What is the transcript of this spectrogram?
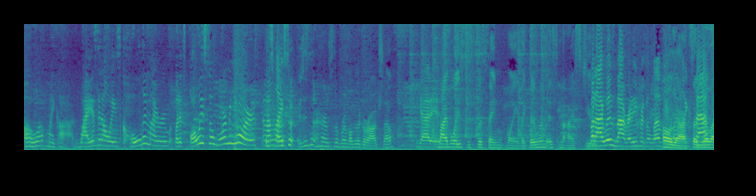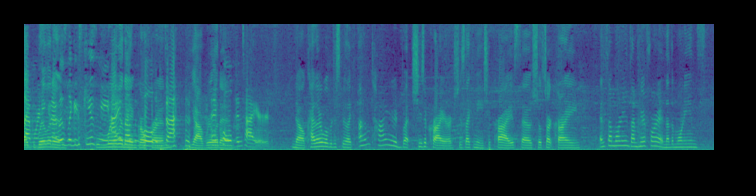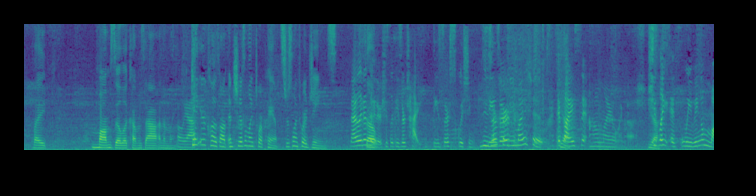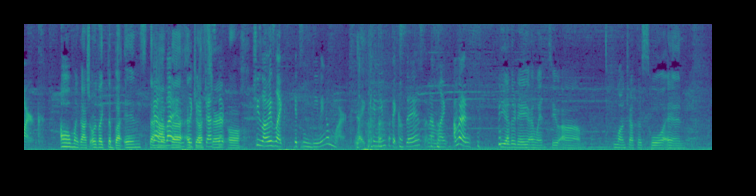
"Oh, oh my God, why is it always cold in my room, but it's always so warm in yours?" And It's I'm like, hers, isn't hers the room over the garage though? "Yeah, it is." My boys is the same way. Like their room is an ice cube. but I was not ready for the level Oh, of yeah, like so sass you're like, that morning. reel it and I was like, "Excuse me, Reel I it in, cold and girlfriend. tired." Yeah, reel and it cold in. and tired. No, Kyler will just be like, I'm tired, but she's a crier. She's like me. She cries, so she'll start crying. And some mornings I'm here for it, and other mornings, like, Momzilla comes out, and I'm like, Oh, yeah. get your clothes on. And she doesn't like to wear pants. She doesn't like to wear jeans. Natalie doesn't So- either. She's like, these are tight. These are squishing. These, are hurting my hips. If Yeah. I sit, I'm like, oh my gosh. Yeah. She's like, it's leaving a mark. oh my gosh, or like the buttons that Yeah, the have buttons, the like you adjust adjuster. Oh, She's always like, it's leaving a mark. Like, can you fix this? And I'm like, I'm gonna. the other day I went to um, lunch at the school and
